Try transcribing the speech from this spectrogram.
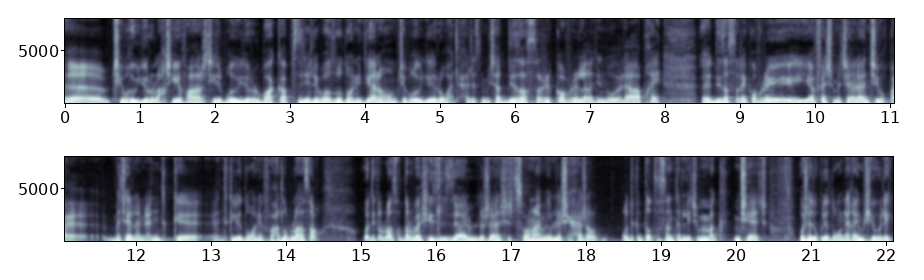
أه تيبغيو يديروا ال archivage تيبغيو يديروا ال backups ديال les bases de données ديالهم تيبغيو يديروا واحد الحاجة سميتها disaster recovery اللي غادي ندويو عليها après disaster recovery هي فاش مثلا تيوقع مثلا عندك عندك les données في واحد البلاصة وديك البلاصة ضربها شي زلزال ولا شي تسونامي ولا شي حاجة. وديك ال data center اللي تماك مشات. واش هذوك les données غيمشيو لك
